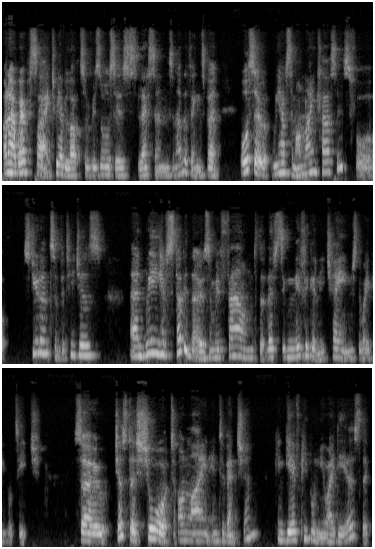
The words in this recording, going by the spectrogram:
on our website we have lots of resources, lessons, and other things, but also we have some online classes for students and for teachers. And we have studied those and we've found that they've significantly changed the way people teach. So, just a short online intervention can give people new ideas that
